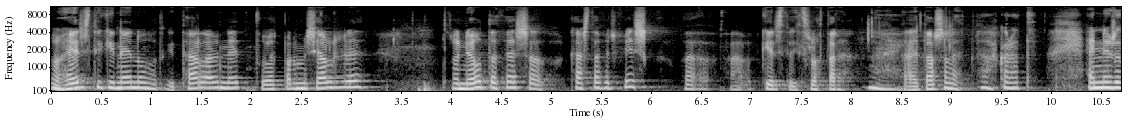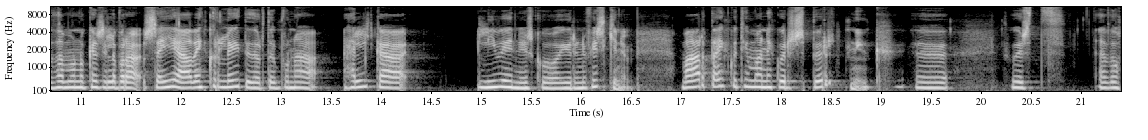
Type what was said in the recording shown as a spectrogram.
þú heyrist ekki neinu, þú ert ekki tala við neitt þú ert bara með sjálfrið og njóta þess að kasta fyrir fisk það, það gerist ekki flottara Nei. það er dásanlegt Akkurat. En eins og það má nú kannski bara segja að einhverju leiti þá ertu búin að helga lífiðinni sko í rauninni fiskinum. Var þetta einhver tíman einhver spurning? Uh, þú veist, ef þú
